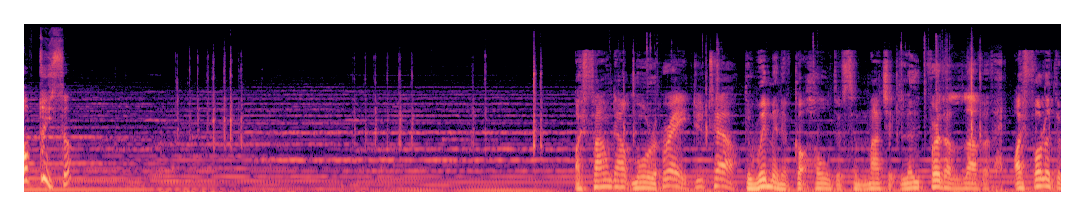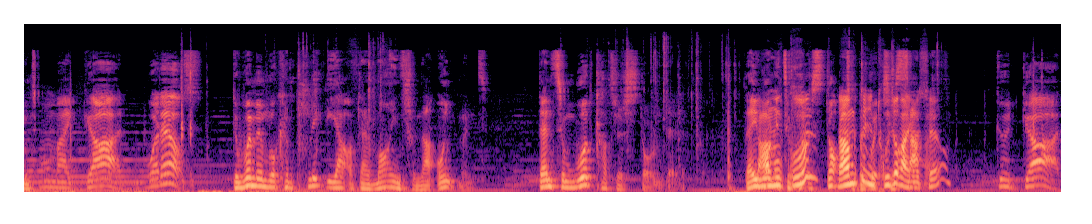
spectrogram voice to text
Mm, 첩도 있어? I found out more. Pray, do tell. The women have got hold of some magic lo. For the love of I followed them. Oh my god, what else? The women were completely out of their minds from that ointment. Then some woodcutters stormed in. They wanted to put 나무꾼? a stop to the 나무꾼이 witch's 도적 Sabbath. 아니었어요? Good god.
